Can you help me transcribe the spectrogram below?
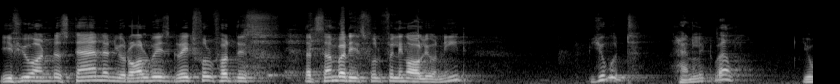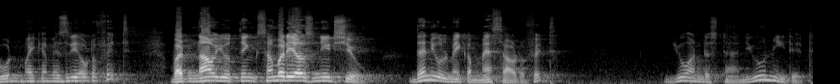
If you understand and you're always grateful for this, that somebody is fulfilling all your need, you would handle it well. You wouldn't make a misery out of it. But now you think somebody else needs you, then you will make a mess out of it. You understand, you need it.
